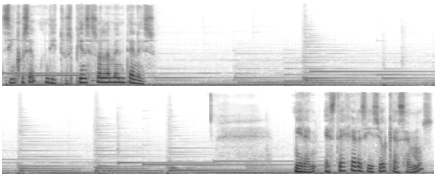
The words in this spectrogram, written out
cinco segunditos, piensa solamente en eso. Miren, este ejercicio que hacemos,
